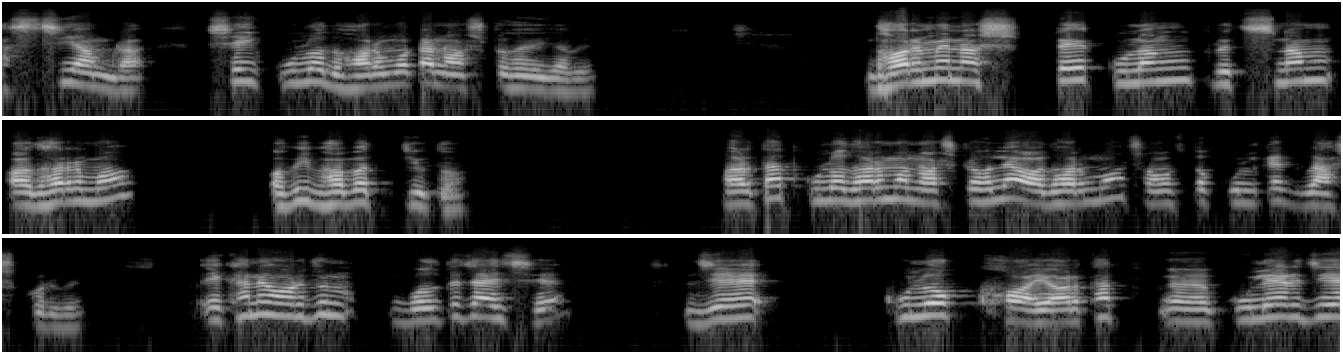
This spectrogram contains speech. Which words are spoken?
আসছি আমরা, সেই কুলধর্মটা নষ্ট হয়ে যাবে। ধর্মে নষ্টে কুলং কৃৎস্নম অধর্ম অভিভাবত্যুত। অর্থাৎ কুলধর্ম নষ্ট হলে অধর্ম সমস্ত কুলকে গ্রাস করবে। এখানে অর্জুন বলতে চাইছে যে কুলক্ষয় অর্থাৎ কুলের যে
